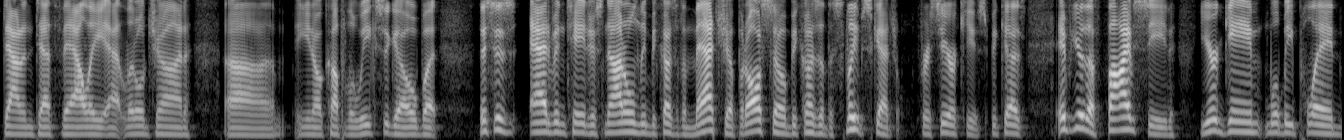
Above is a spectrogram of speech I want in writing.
down in Death Valley at Littlejohn, uh, you know, a couple of weeks ago. But this is advantageous not only because of the matchup, but also because of the sleep schedule for Syracuse. Because if you're the five seed, your game will be played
